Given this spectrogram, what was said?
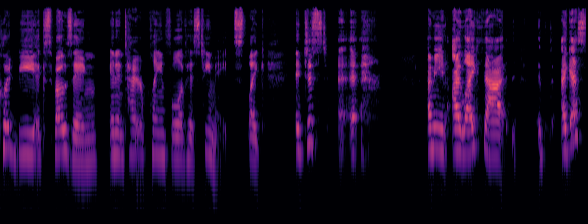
could be exposing an entire plane full of his teammates like it just eh, eh, i mean i like that. I guess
